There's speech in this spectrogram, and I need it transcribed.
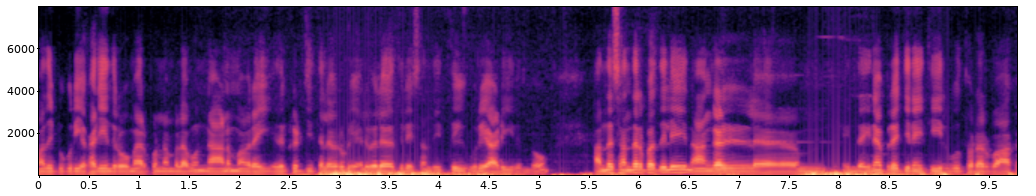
மதிப்புக்குரிய கஜேந்திரகுமார் பொன்னம்பலமும் நானும் அவரை எதிர்க்கட்சி தலைவருடைய அலுவலகத்திலே சந்தித்து உரையாடியிருந்தோம். அந்த சந்தர்ப்பத்திலே நாங்கள் இந்த இனப்பிரச்சினை தீர்வு தொடர்பாக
